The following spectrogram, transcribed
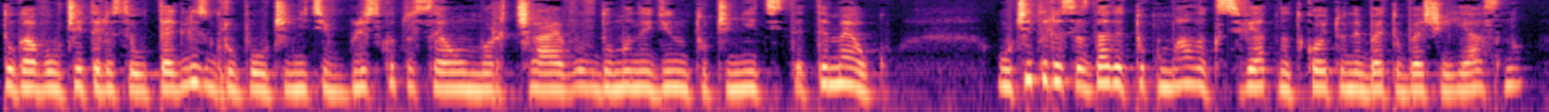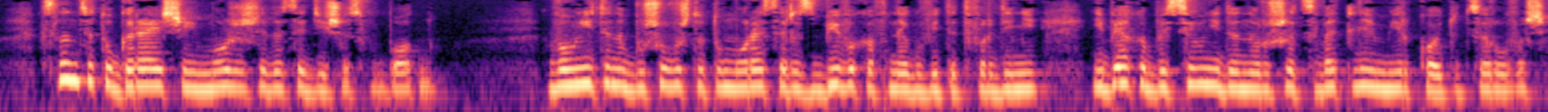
Тогава учителя се отегли с група ученици в близкото село Мърчаево в дома на един от учениците, Темелко. Учителя създаде тук малък свят, над който небето беше ясно, слънцето грееше и можеше да се диша свободно. Вълните на бушуващото море се разбиваха в неговите твърдини и бяха безсилни да нарушат светлия мир, който царуваше.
